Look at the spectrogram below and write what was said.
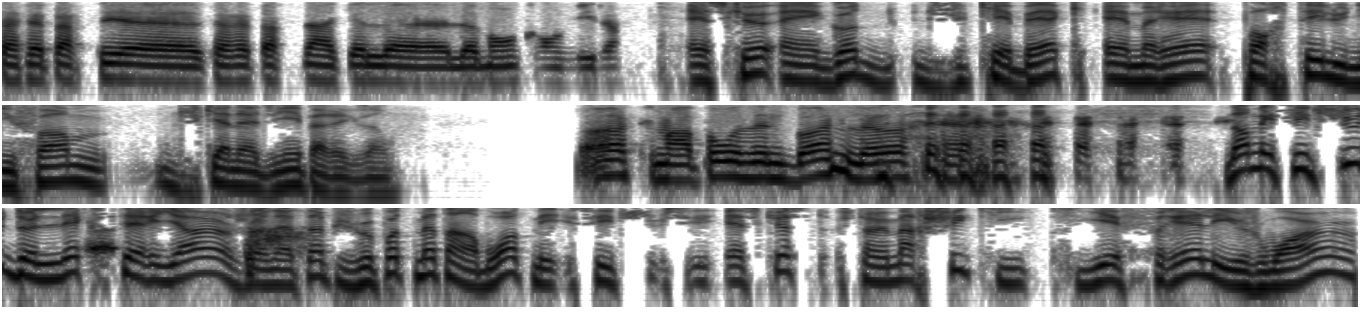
ça fait partie ça fait partie dans lequel le monde qu'on vit là. Est-ce qu'un gars du Québec aimerait porter l'uniforme du Canadien, par exemple? Ah, tu m'en poses une bonne, là. non, mais c'est-tu de l'extérieur, Jonathan, puis je veux pas te mettre en boîte, mais c'est est-ce que c'est un marché qui, qui effraie les joueurs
